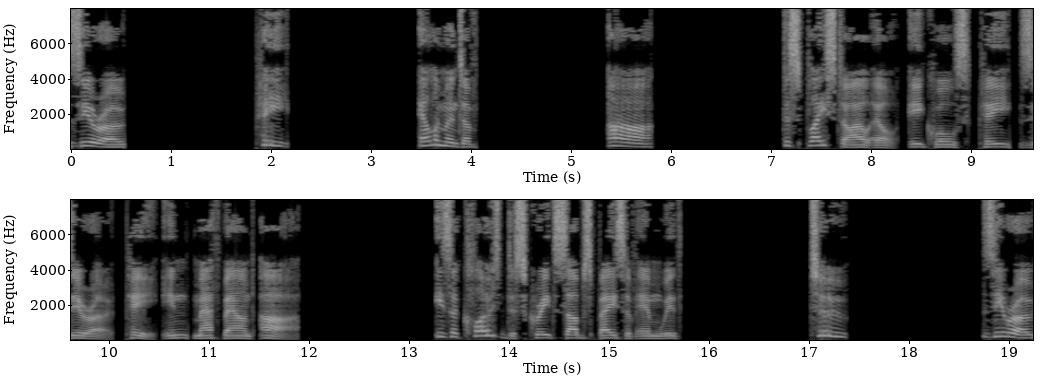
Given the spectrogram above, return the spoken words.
zero P element of R display style L equals P zero P in mathbound R is a closed discrete subspace of M with two zero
